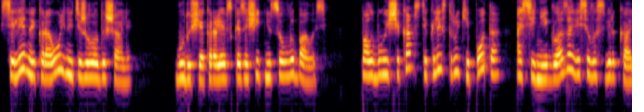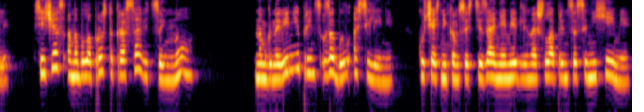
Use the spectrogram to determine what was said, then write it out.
Селена и караульные тяжело дышали. Будущая королевская защитница улыбалась. По лбу и щекам стекли струйки пота, а синие глаза весело сверкали – Сейчас она была просто красавицей, но... На мгновение принц забыл о Селене. К участникам состязания медленно шла принцесса Нихемия.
